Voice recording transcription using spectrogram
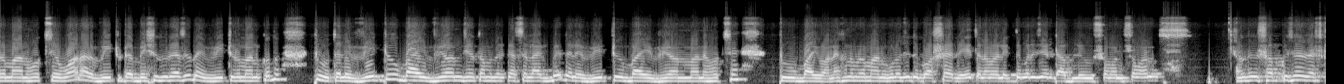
এর মান হচ্ছে ওয়ান আর ভি টুটা বেশি দূরে আছে, তাই ভি টুর মান কত? টু তাহলে V two by V one যেহেতু আমাদের কাছে লাগবে, তাহলে V two by V one মানে হচ্ছে টু বাই ওয়ান এখন আমরা মানগুলো যদি বসায় দিই, তাহলে আমরা লিখতে পারি যে ডাব্লিউ সমান সমান আমাদের সবকিছু জাস্ট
